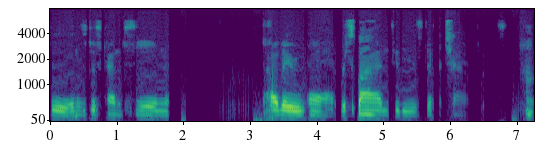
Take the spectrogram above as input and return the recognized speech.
too, and he's just kind of seeing how they uh, respond to these different challenges.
